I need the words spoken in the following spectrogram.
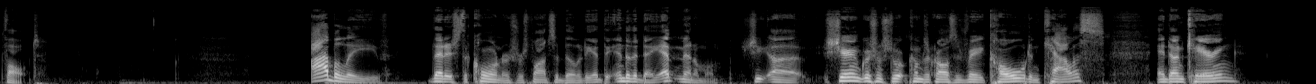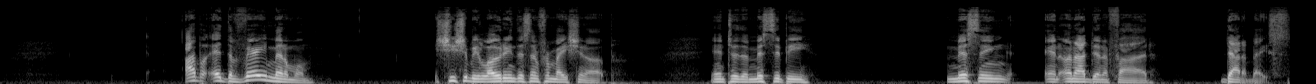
fault. I believe that it's the coroner's responsibility at the end of the day, at minimum. She, uh, Sharon Grisham Stewart comes across as very cold and callous and uncaring. I, at the very minimum, she should be loading this information up into the Mississippi missing and unidentified database.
